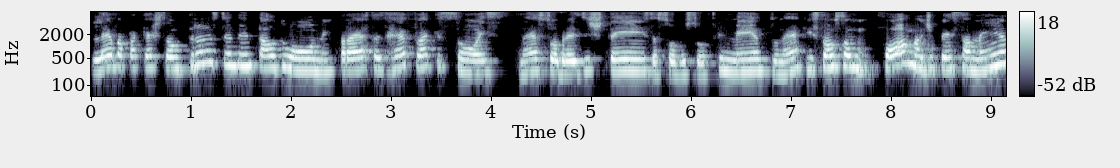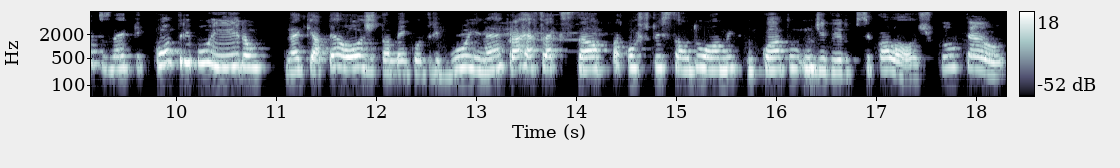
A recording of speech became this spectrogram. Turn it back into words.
leva para a questão transcendental do homem, para essas reflexões, né, sobre a existência, sobre o sofrimento, né? Que são, são formas de pensamentos, né, que contribuíram né, que até hoje também contribui né, para a reflexão, para a constituição do homem enquanto indivíduo psicológico. Então,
